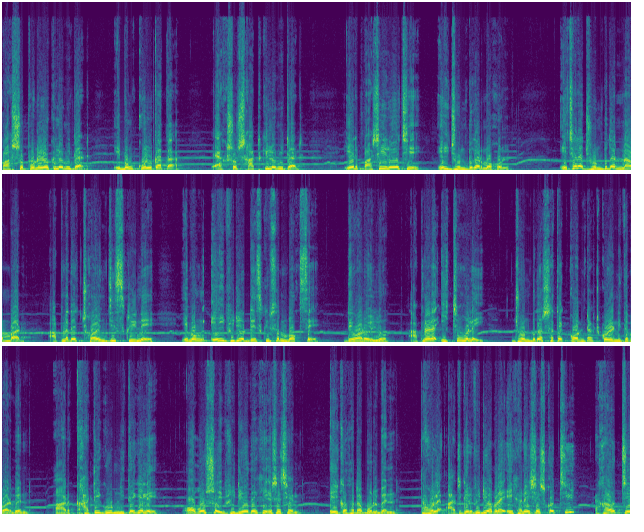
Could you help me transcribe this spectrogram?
পাঁচশো পনেরো কিলোমিটার এবং কলকাতা একশো ষাট কিলোমিটার এর পাশেই রয়েছে এই ঝন্টুদার মহল। এছাড়া ঝন্টুদার নাম্বার আপনাদের ছয় ইঞ্চি স্ক্রিনে এবং এই ভিডিও ডেসক্রিপশন বক্সে দেওয়া রইল। আপনারা ইচ্ছা হলেই ঝন্টুদার সাথে কন্ট্যাক্ট করে নিতে পারবেন। আর খাঁটি গুড় নিতে গেলে অবশ্যই ভিডিও দেখে এসেছেন, এই কথাটা বলবেন। তাহলে আজকের ভিডিও আমরা এখানেই শেষ করছি। দেখা হচ্ছে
